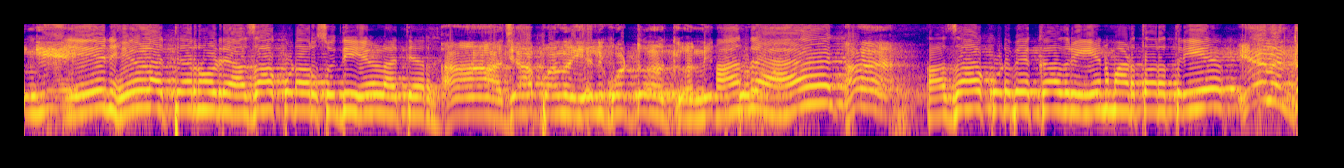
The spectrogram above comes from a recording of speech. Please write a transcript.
ತಂಗಿ? ಏನ್ ಹೇಳತ್ಯಾರ ನೋಡ್ರಿ ಅಜಾ ಕೊಡೋರ್ ಸುದ್ದಿ ಹೇಳತ್ಯಾರ. ಆ ಅಜಾಪ ಅಂದ್ರೆ ಎಲ್ಲಿ ಕೊಟ್ಟು ನಿಂತ್ ಅಂದ್ರ ಅಜಾ ಕೊಡ್ಬೇಕಾದ್ರೆ ಏನ್ ಮಾಡ್ತಾರತ್ರಿ? ಏನಂತ?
